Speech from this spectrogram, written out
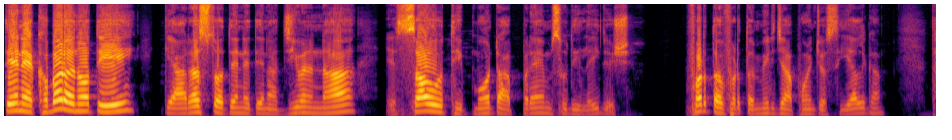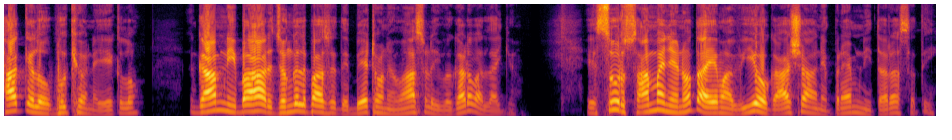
તેને ખબર નહોતી કે આ રસ્તો તેને તેના જીવનના એ સૌથી મોટા પ્રેમ સુધી લઈ જશે. ફરતો ફરતો મિર્ઝા પહોંચ્યો સિયાલ ગામ. થાકેલો, ભૂખ્યો ને એકલો. ગામની બહાર જંગલ પાસે તે બેઠો ને વાંસળી વગાડવા લાગ્યો. એ સુર સામાન્ય નહોતા, એમાં વિયોગ, આશા અને પ્રેમની તરસ હતી.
